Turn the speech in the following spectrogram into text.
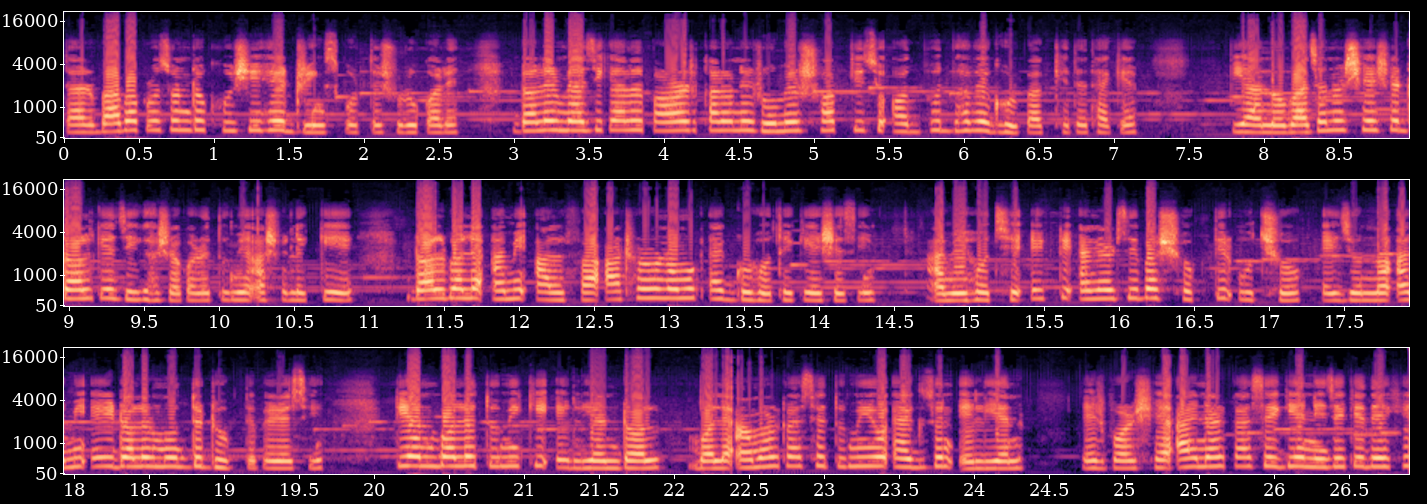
তার বাবা প্রচণ্ড খুশি হয়ে ড্রিঙ্কস করতে শুরু করে। ডলের ম্যাজিক্যাল পাওয়ার কারণে রুমের সব কিছু অদ্ভুতভাবে ঘুরপাক খেতে থাকে। পিয়ানো বাজানো শেষে ডলকে জিজ্ঞাসা করে, তুমি আসলে কে? ডল বলে, আমি আলফা আঠারো নামক এক গ্রহ থেকে এসেছি। আমি হচ্ছে একটি এনার্জি বা শক্তির উৎস, এই জন্য আমি এই ডলের মধ্যে ঢুকতে পেরেছি। টিয়ান বলে, তুমি কি এলিয়েন ডল? বলে, আমার কাছে তুমিও একজন এলিয়েন। এরপর সে আয়নার কাছে গিয়ে নিজেকে দেখে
